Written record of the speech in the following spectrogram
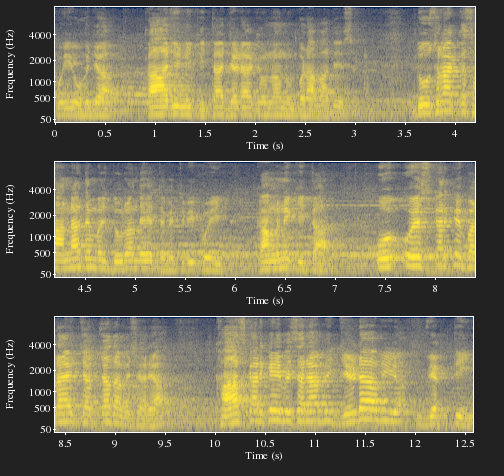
ਕੋਈ ਉਹੋ ਜਿਹਾ ਕਾਜ ਹੀ ਨਹੀਂ ਕੀਤਾ ਜਿਹੜਾ ਕਿ ਉਹਨਾਂ ਨੂੰ ਬੜਾਵਾ ਦੇ ਸਕਣ ਦੂਸਰਾ, ਕਿਸਾਨਾਂ ਤੇ ਮਜ਼ਦੂਰਾਂ ਦੇ ਹਿੱਤ ਵਿੱਚ ਵੀ ਕੋਈ ਕੰਮ ਨਹੀਂ ਕੀਤਾ। ਉਹ ਉਹ ਇਸ ਕਰਕੇ ਬੜਾ ਇਹ ਚਰਚਾ ਦਾ ਵਿਸ਼ਾ ਰਿਹਾ। ਖਾਸ ਕਰਕੇ ਇਹ ਵਿਸ਼ਾ ਰਿਹਾ ਵੀ ਜਿਹੜਾ ਵੀ ਵਿਅਕਤੀ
